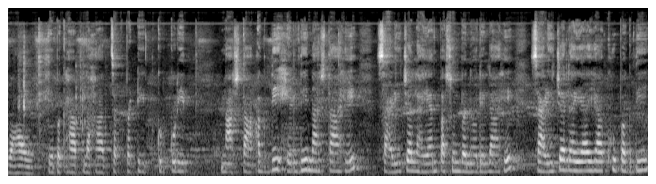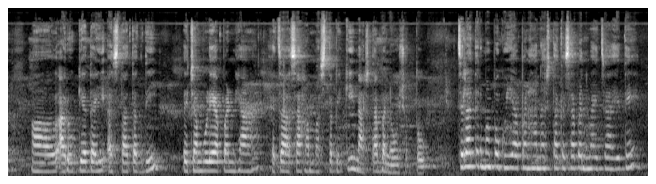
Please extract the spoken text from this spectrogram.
वाव हे बघा आपला हा चटपटीत कुरकुरीत नाश्ता. अगदी हेल्दी नाश्ता आहे. साळीच्या लह्यांपासून बनवलेला आहे. साळीच्या लह्या ह्या खूप अगदी आरोग्यदायी असतात अगदी. त्याच्यामुळे आपण ह्या ह्याचा असा हा मस्तपैकी नाश्ता बनवू शकतो. चला तर मग बघूया आपण हा नाश्ता कसा बनवायचा आहे ते.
